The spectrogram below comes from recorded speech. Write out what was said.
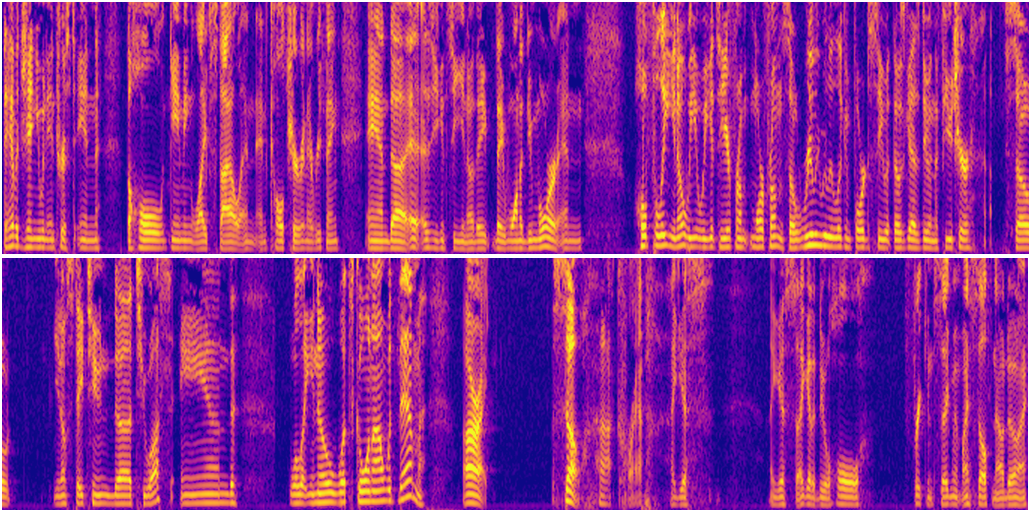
they have a genuine interest in the whole gaming lifestyle and, and culture and everything. And uh, as you can see, you know they they want to do more and hopefully you know we, we get to hear from more from them. So really really looking forward to see what those guys do in the future. So you know stay tuned uh, to us and we'll let you know what's going on with them. All right. So ah crap. I guess I guess I got to do a whole freaking segment myself now, don't I?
